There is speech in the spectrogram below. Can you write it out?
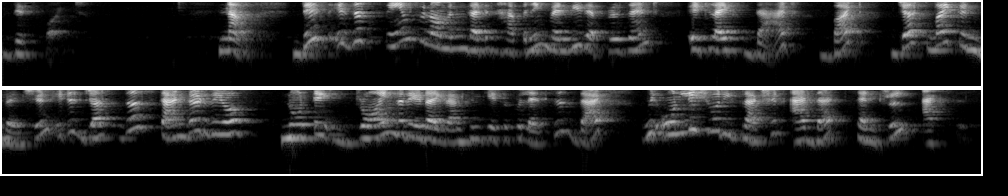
this point. Now, this is the same phenomenon that is happening when we represent it like that. But just by convention, it is just the standard way of noting, drawing the ray diagrams in case of a lens is that we only show refraction at that central axis.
